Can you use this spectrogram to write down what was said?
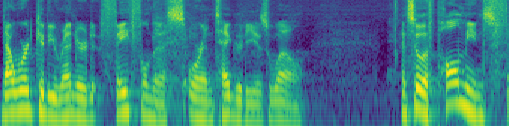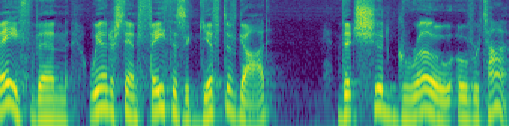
That word could be rendered faithfulness or integrity as well. And so, if Paul means faith, then we understand faith is a gift of God that should grow over time.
